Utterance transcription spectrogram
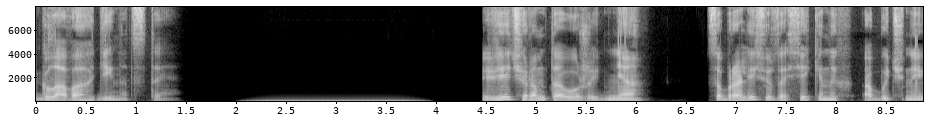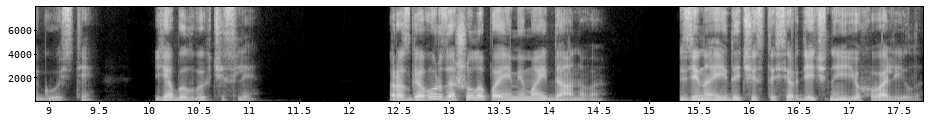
Глава одиннадцатая Вечером того же дня собрались у Засекиных обычные гости. Я был в их числе. Разговор зашел о поэме Майданова. Зинаида чистосердечно ее хвалила.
